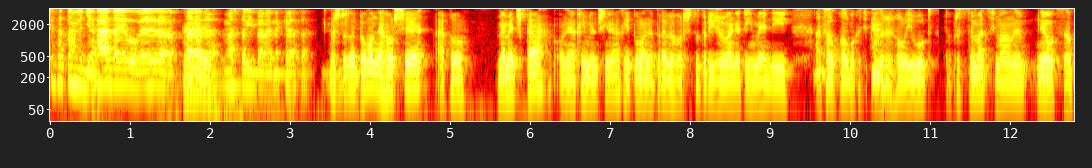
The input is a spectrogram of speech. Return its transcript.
ešte sa tam ľudia hádajú, vieš, a paráda, máš to vybavené, krása. Až to podľa mňa horšie ako memečka o nejakých menšinách je podľa mňa práve horšie toto rýžovanie tých médií a celku, alebo keď si pozrieš Hollywood, to proste je maximálne neodsta.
